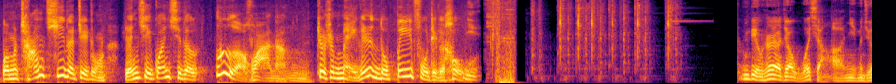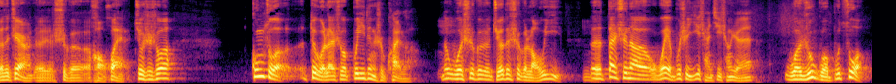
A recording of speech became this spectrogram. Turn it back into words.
我们长期的这种人际关系的恶化呢，就是每个人都背负这个后果。你比如说要叫我想啊，你们觉得这样的是个好坏？就是说，工作对我来说不一定是快乐，那我是个觉得是个劳役，呃，但是呢，我也不是遗产继承人，我如果不做，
